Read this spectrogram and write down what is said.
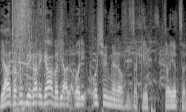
Ja, das ist mir gerade egal, weil die, weil die Uschi mir auf den Sack geht. So, jetzt. So,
